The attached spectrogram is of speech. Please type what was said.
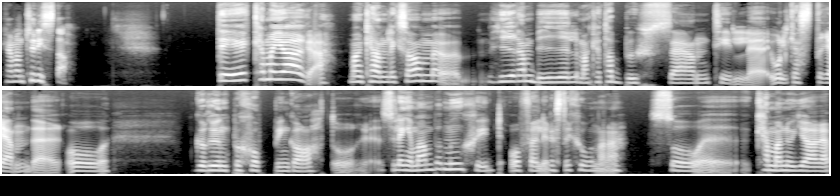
kan man turista? Det kan man göra. Man kan liksom uh, hyra en bil, man kan ta bussen till uh, olika stränder och gå runt på shoppinggator. Så länge man bär munskydd och följer restriktionerna så kan man nog göra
